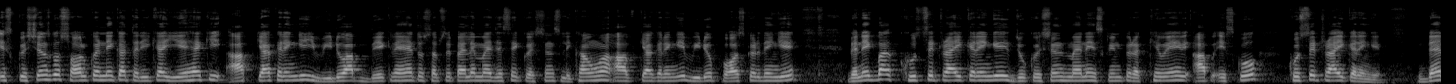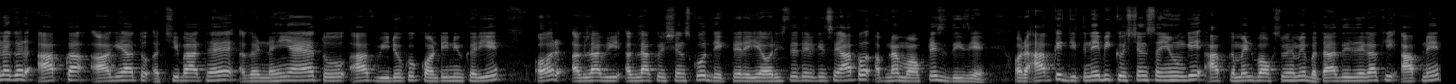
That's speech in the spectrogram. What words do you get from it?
इस क्वेश्चंस को सॉल्व करने का तरीका ये है कि आप क्या करेंगे, ये वीडियो आप देख रहे हैं तो सबसे पहले मैं जैसे क्वेश्चंस लिखा हुआ, आप क्या करेंगे वीडियो पॉज कर देंगे। देन एक बार खुद से ट्राई करेंगे, जो क्वेश्चन मैंने स्क्रीन पर रखे हुए हैं, आप इसको खुद से ट्राई करेंगे। देन अगर आपका आ गया तो अच्छी बात है, अगर नहीं आया तो आप वीडियो को कंटिन्यू करिए और अगला अगला क्वेश्चंस को देखते रहिए और इसी तरीके से आप अपना मॉक टेस्ट दीजिए। और आपके जितने भी क्वेश्चन सही होंगे, आप कमेंट बॉक्स में हमें बता दीजिएगा कि आपने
